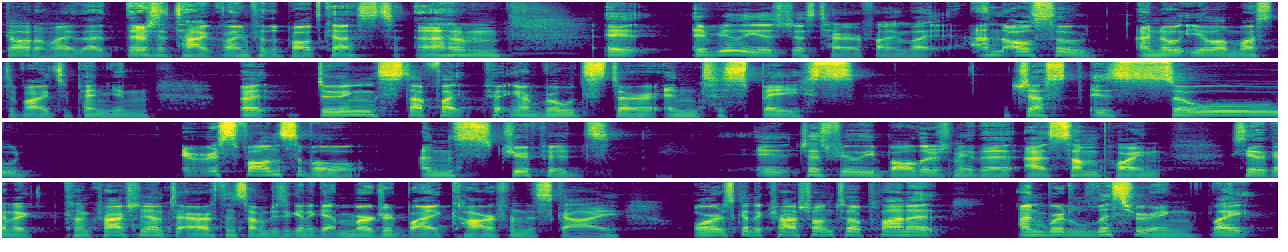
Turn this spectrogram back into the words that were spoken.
God almighty, that, there's a tagline for the podcast. Um, it it really is just terrifying. Like, and also, I know Elon Musk divides opinion, but doing stuff like putting a roadster into space just is so irresponsible and stupid. It just really bothers me that at some point it's either going to come crashing down to Earth and somebody's going to get murdered by a car from the sky, or it's going to crash onto a planet and we're littering, like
